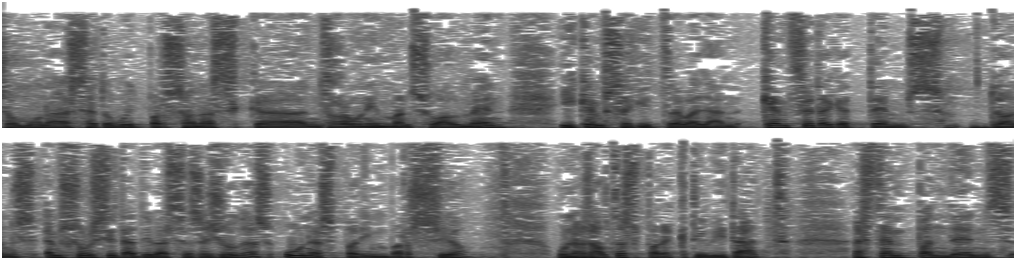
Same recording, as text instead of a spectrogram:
som unes 7 o 8 persones que ens reunim mensualment i que hem seguit treballant. Què hem fet aquest temps? Doncs hem sol·licitat diverses ajudes, unes per inversió, unes altres per activitat. Estem pendents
